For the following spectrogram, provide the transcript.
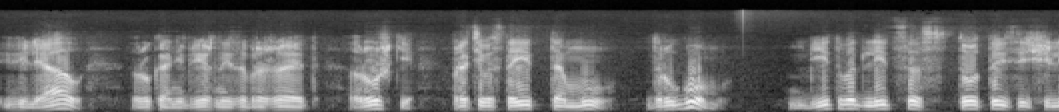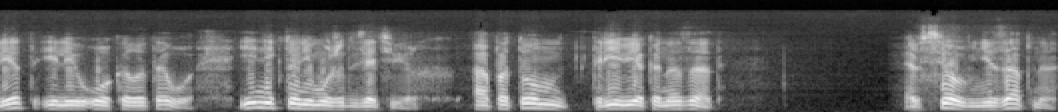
Вилиал, рука небрежно изображает рожки, противостоит тому, другому. Битва длится сто тысяч лет или около того, и никто не может взять верх. А потом, три века назад, все внезапно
